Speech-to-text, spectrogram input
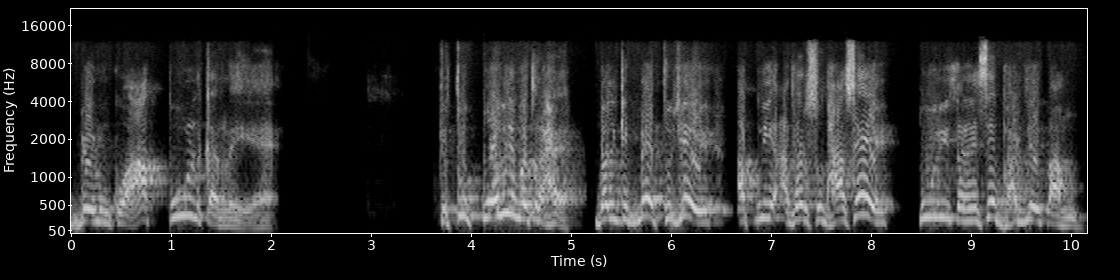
वेणु को आप पूर्ण कर रहे हैं। कि तू पोली मत रहे बल्कि मैं तुझे अपनी अधर सुधा से पूरी तरह से भर देता हूँ।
